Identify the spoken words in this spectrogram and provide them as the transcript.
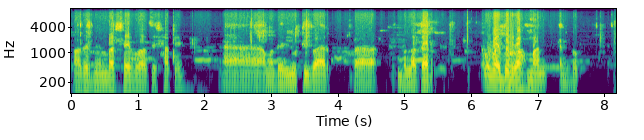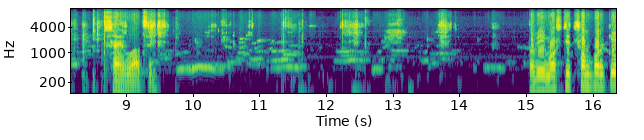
আমাদের মেম্বার সাহেবও আছে সাথে। আহ, আমাদের ইউটিউবার বা ব্লগার ওবায়দুর রহমান সাহেবও আছে। তবে এই মসজিদ সম্পর্কে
